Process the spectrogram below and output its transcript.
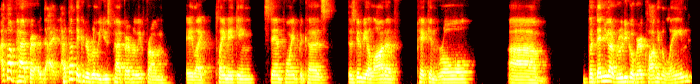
I thought Pat Be- I, I thought they could have really used Pat Beverley from a like playmaking standpoint because there's going to be a lot of pick and roll. Um, but then you got Rudy Gobert clogging the lane.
